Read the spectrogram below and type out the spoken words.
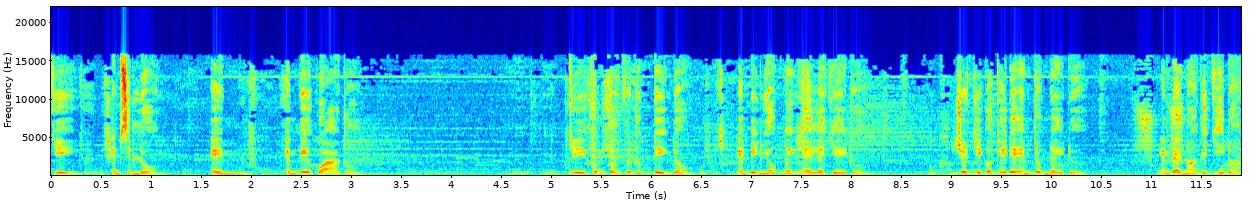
Chị Em xin lỗi. Em Em gây quả rồi. Chị không cần phải rút tiền đâu. Em bị nhốt mấy ngày là về rồi. Sao chị có thể để em trong này được? Em đang nói cái gì đó?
